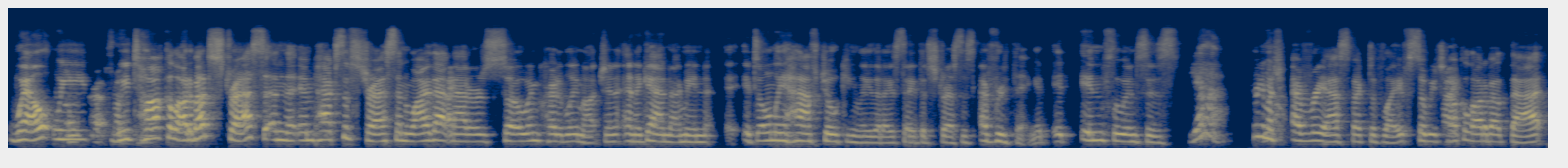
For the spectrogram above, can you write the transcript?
Well, we we talk a lot about stress and the impacts of stress and why that matters so incredibly much. And and again, I mean, it's only half jokingly that I say that stress is everything. It it influences yeah pretty much every aspect of life. So we talk Right. a lot about that.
